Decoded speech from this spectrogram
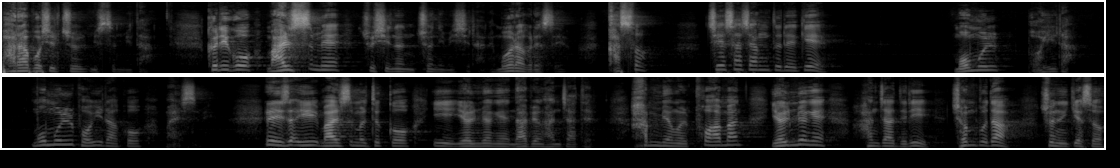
바라보실 줄 믿습니다. 그리고 말씀해 주시는 주님이시라네. 뭐라 그랬어요? 가서 제사장들에게 몸을 보이라. 몸을 보이라고 말씀해요. 그래서 이 말씀을 듣고 이 10명의 나병 환자들 한 명을 포함한 10명의 환자들이 전부 다 주님께서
